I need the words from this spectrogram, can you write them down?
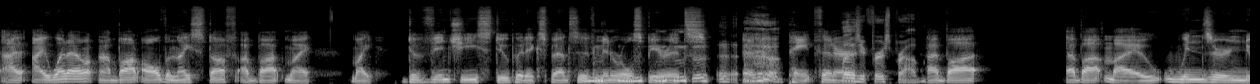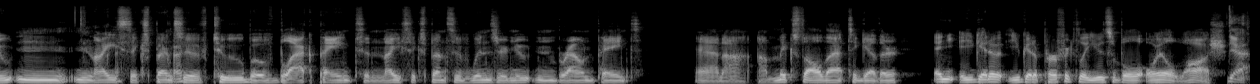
I I went out and I bought all the nice stuff. I bought my my Da Vinci stupid expensive mineral spirits and paint thinner. That was your first problem. I bought I bought my Winsor Newton nice expensive tube of black paint and nice expensive Winsor Newton brown paint, and I, I mixed all that together, and you, you get a you get a perfectly usable oil wash. Yeah.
